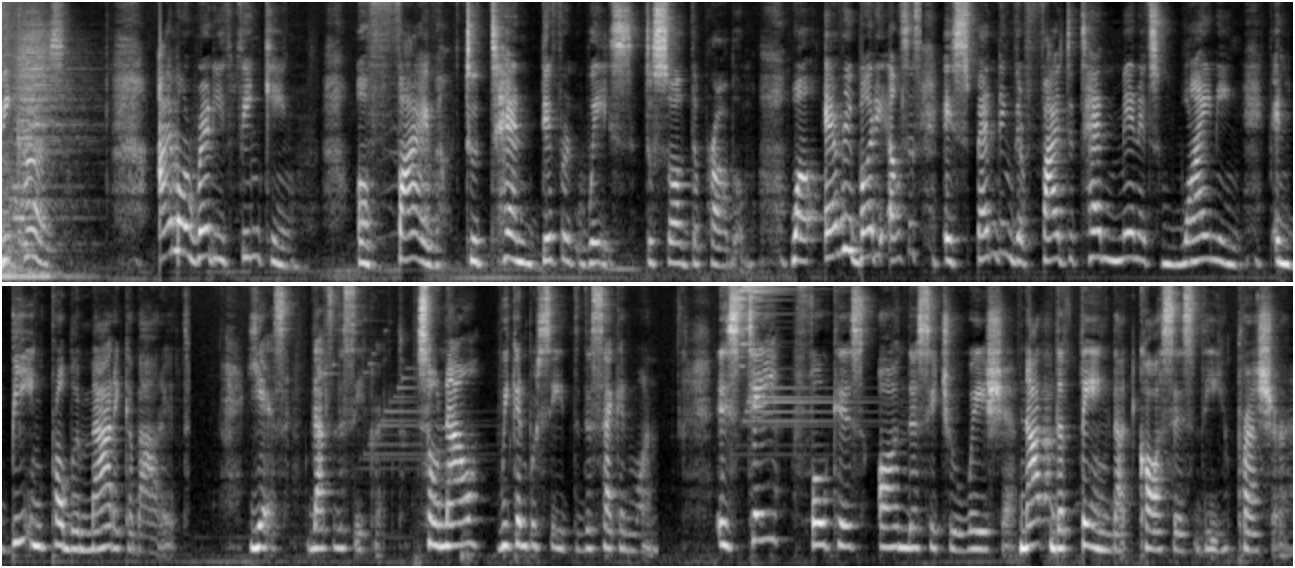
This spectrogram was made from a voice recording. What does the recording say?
because I'm already thinking of five to 10 different ways to solve the problem. While everybody else is spending their five to 10 minutes whining and being problematic about it. Yes, that's the secret. So now we can proceed to the second one. Is stay focused on the situation, not the thing that causes the pressure.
